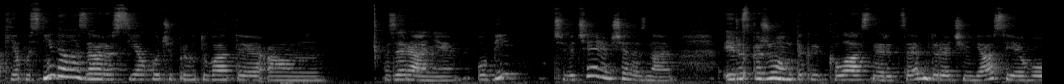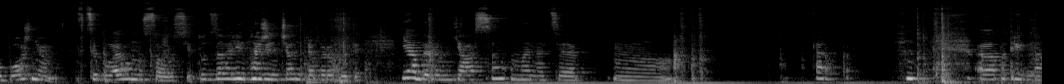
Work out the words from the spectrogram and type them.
Так, я поснідала. Зараз я хочу приготувати ам, зарані обід чи вечерю, ще не знаю. І розкажу вам такий класний рецепт. До речі, м'ясо, я його обожнюю в цибулевому соусі. Тут взагалі майже нічого не треба робити. Я беру м'ясо, у мене це м, коровка. Е, Потрібно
